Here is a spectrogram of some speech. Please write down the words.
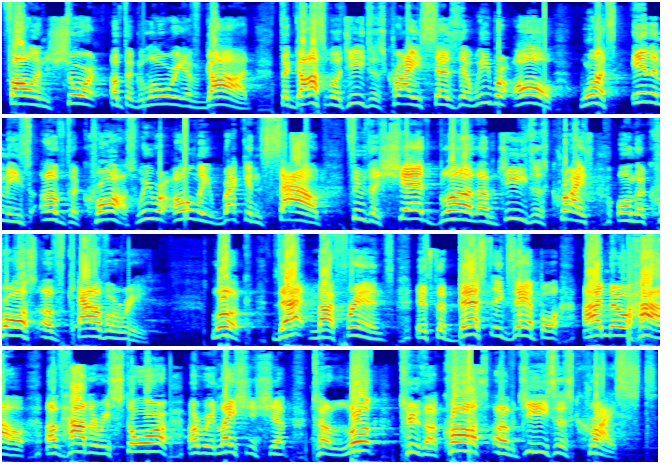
fallen short of the glory of God. The gospel of Jesus Christ says that we were all once enemies of the cross. We were only reconciled through the shed blood of Jesus Christ on the cross of Calvary. Look, that, my friends, is the best example I know how of how to restore a relationship to look to the cross of Jesus Christ.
